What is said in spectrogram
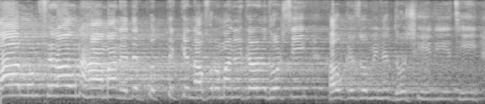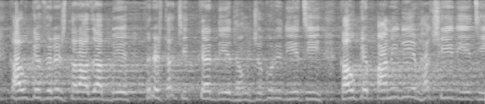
কারুন ফিরাউন, হামান, এদের প্রত্যেককে নাফরমানের কারণে ধরছি। কাউকে জমিনে ধসিয়ে দিয়েছি, কাউকে ফেরেশতার আযাব দিয়ে, ফেরেশতার চিৎকার দিয়ে ধ্বংস করে দিয়েছি, কাউকে পানি দিয়ে ভাসিয়ে দিয়েছি।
